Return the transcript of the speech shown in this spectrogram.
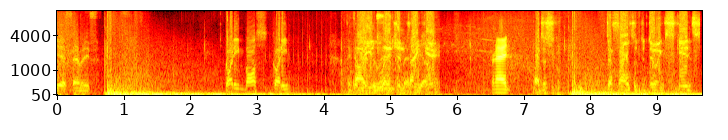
Yeah, affirmative. Got him, boss. Got him. I think Oh, there's you a legend, thank yeah. you. Grenade. I just defaulted to doing skids.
